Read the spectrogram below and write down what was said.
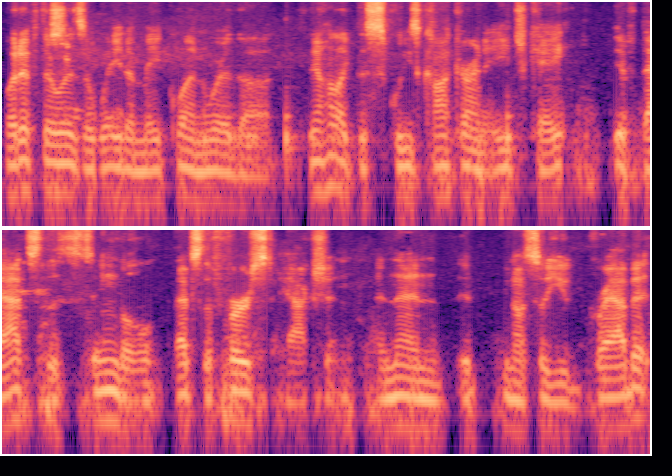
What if there was a way to make one where the you know how like the squeeze cocker on HK, if that's the single, that's the first action, and then it you know so you grab it,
